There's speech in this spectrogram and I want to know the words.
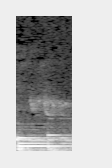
you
